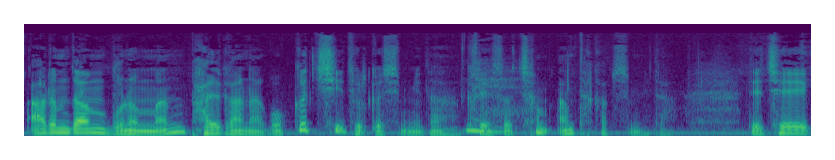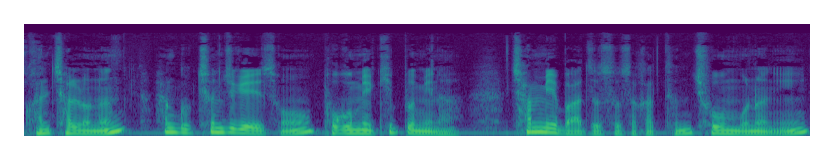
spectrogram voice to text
아름다운 문헌만 발간하고 끝이 될 것입니다. 그래서 네. 참 안타깝습니다. 근데 제 관찰로는 한국 천주교에서 복음의 기쁨이나 찬미 받으소서 같은 좋은 문헌이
